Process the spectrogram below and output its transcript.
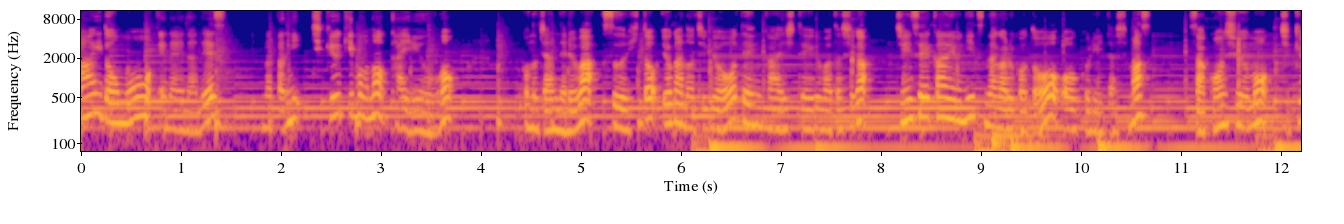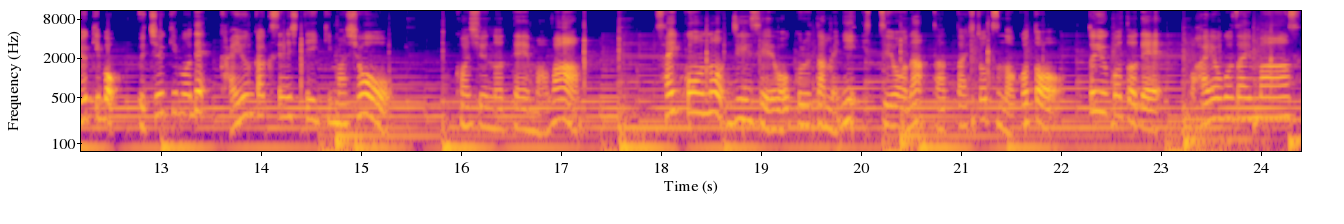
はいどうもえなえなです。あなたに地球規模の開運を。このチャンネルは数秘とヨガの授業を展開している私が人生開運につながることをお送りいたします。さあ今週も地球規模宇宙規模で開運覚醒していきましょう。今週のテーマは最高の人生を送るために必要なたった一つのこと。ということでおはようございます。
